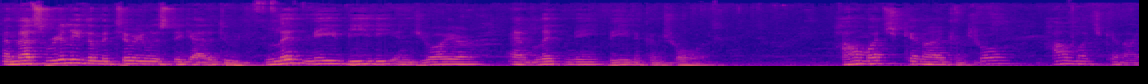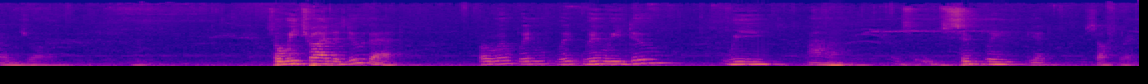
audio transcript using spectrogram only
And that's really the materialistic attitude. Let me be the enjoyer and let me be the controller. How much can I control? How much can I enjoy? So we try to do that. But when, when, when we do, we uh, simply get suffering.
